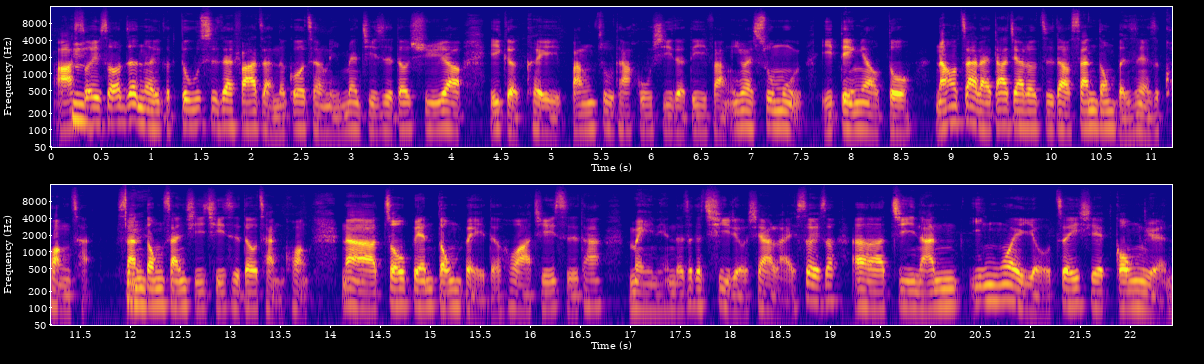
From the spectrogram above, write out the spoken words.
啊，所以说任何一个都市在发展的过程里面，其实都需要一个可以帮助它呼吸的地方，因为树木一定要多。然后再来，大家都知道山东本身也是矿产，山东、山西其实都产矿。那周边东北的话，其实它每年的这个气流下来，所以说呃，济南因为有这一些公园。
